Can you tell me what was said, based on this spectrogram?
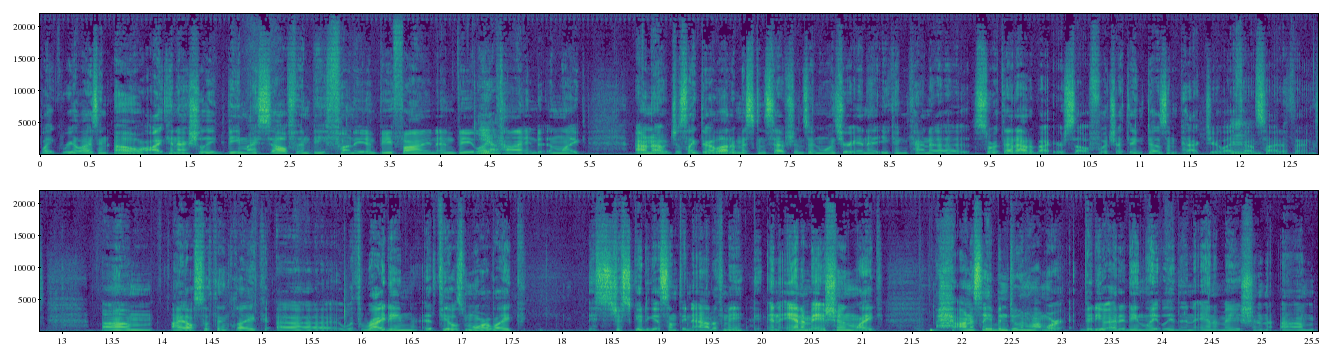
like realizing oh i can actually be myself and be funny and be fine and be like Yeah. kind and like i don't know just like there are a lot of misconceptions and once you're in it you can kind of sort that out about yourself which i think does impact your life outside of things um, i also think like uh, with writing it feels more like it's just good to get something out of me. And animation, like, honestly, I've been doing a lot more video editing lately than animation. Um,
